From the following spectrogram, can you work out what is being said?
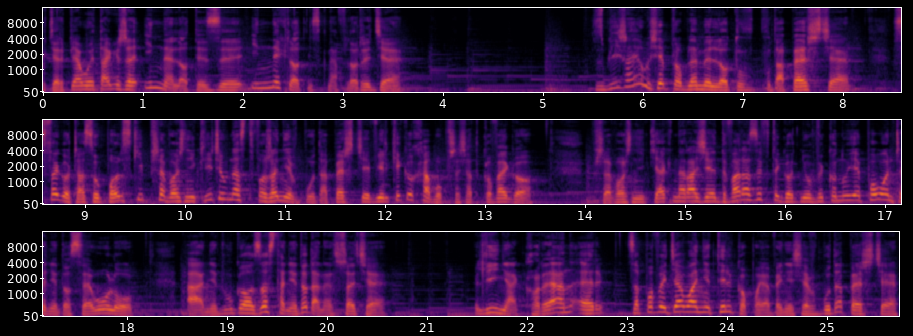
Ucierpiały także inne loty z innych lotnisk na Florydzie. Zbliżają się problemy lotów w Budapeszcie. Swego czasu polski przewoźnik liczył na stworzenie w Budapeszcie wielkiego hubu przesiadkowego. Przewoźnik jak na razie dwa razy w tygodniu wykonuje połączenie do Seulu, a niedługo zostanie dodane trzecie. Linia Korean Air zapowiedziała nie tylko pojawienie się w Budapeszcie,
